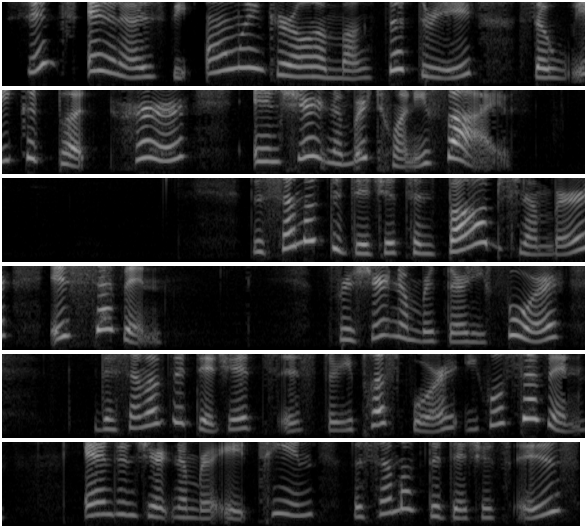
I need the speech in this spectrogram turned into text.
Since Ana is the only girl among the three, so we could put her in shirt number 25. The sum of the digits in Bob's number is 7. For shirt number 34, the sum of the digits is 3 plus 4 equals 7. And in shirt number 18, the sum of the digits is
